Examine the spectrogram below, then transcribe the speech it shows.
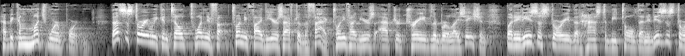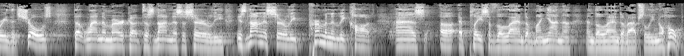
have become much more important. That's a story we can tell 25, 25, years after the fact, 25 years after trade liberalization. But it is a story that has to be told and it is a story that shows that Latin America does not necessarily, is not necessarily permanently caught as a, a, place of the land of mañana and the land of absolutely no hope.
